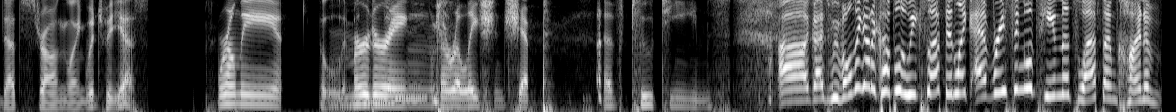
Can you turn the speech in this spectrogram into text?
that's strong language, but yes. We're only. Murdering the relationship of two teams. Uh, guys, we've only got a couple of weeks left, and like every single team that's left, I'm kind of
